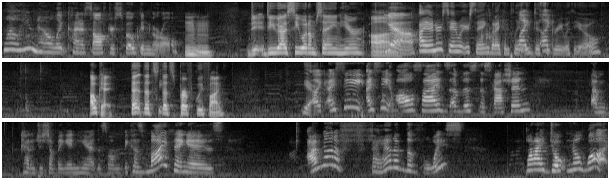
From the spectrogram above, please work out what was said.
well, you know, like kind of softer spoken girl. Mhm do, do you guys see what I'm saying here? Uh, yeah. I understand what you're saying, but I completely Like- like- disagree with you. Okay. That that's that's perfectly fine. Yeah. Like I see, I see all sides of this discussion. I'm kind of just jumping in here at this moment because my thing is, I'm not a fan of the voice, but I don't know why.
